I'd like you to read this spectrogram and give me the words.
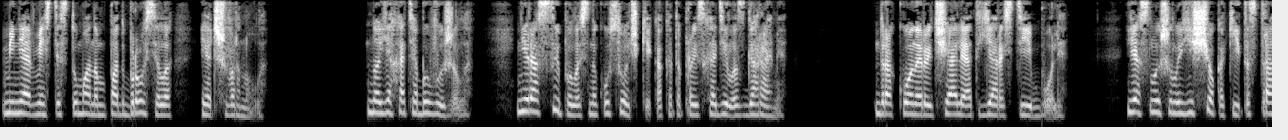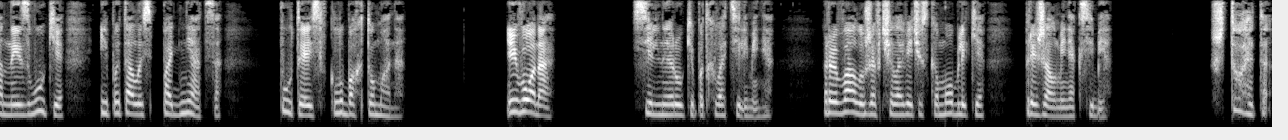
меня вместе с туманом подбросило и отшвырнуло. Но я хотя бы выжила, не рассыпалась на кусочки, как это происходило с горами. Драконы рычали от ярости и боли. Я слышала еще какие-то странные звуки и пыталась подняться, путаясь в клубах тумана. «Ивона!» Сильные руки подхватили меня. Рывал уже в человеческом облике прижал меня к себе. «Что это?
